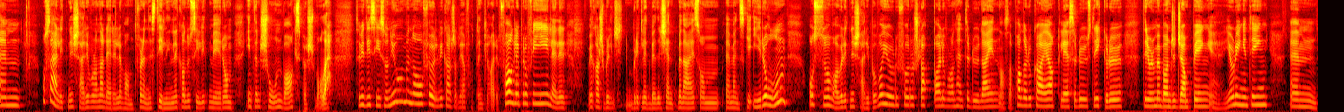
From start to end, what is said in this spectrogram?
Um, og så er jeg litt nysgjerrig. Hvordan er det relevant for denne stillingen? Eller kan du si litt mer om intensjonen bak spørsmålet? Så vil de si sånn Jo, men nå føler vi kanskje at vi har fått en klar faglig profil. Eller vi har kanskje blitt, blitt litt bedre kjent med deg som menneske i rollen. Og så var vi litt nysgjerrig på hva gjør du for å slappe av, eller hvordan henter du deg inn? Altså, Padler du kajakk? Leser du? Strikker du? Driver du med bungee jumping? Eh, gjør du ingenting? Um,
